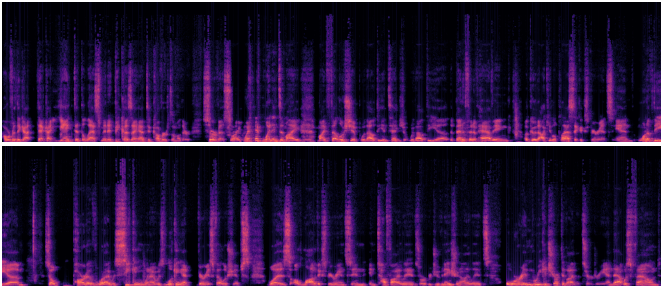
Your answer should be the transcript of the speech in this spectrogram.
However, they got that got yanked at the last minute because I had to cover some other service. So I went went into my my fellowship without the intention, without the uh, the benefit of having a good oculoplastic experience. And one of the um, so part of what I was seeking when I was looking at various fellowships was a lot of experience in in tough eyelids or rejuvenation eyelids or in reconstructive eyelid surgery. And that was found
